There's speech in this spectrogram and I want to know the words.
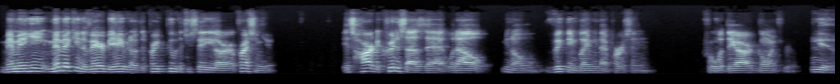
Mimicking mimicking the very behavior of the people that you say are oppressing you. It's hard to criticize that without you know victim blaming that person for what they are going through. Yeah.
